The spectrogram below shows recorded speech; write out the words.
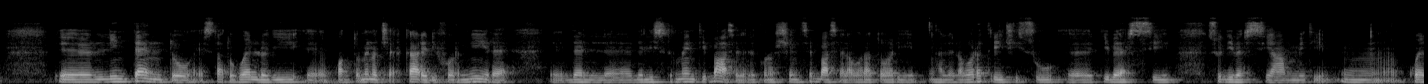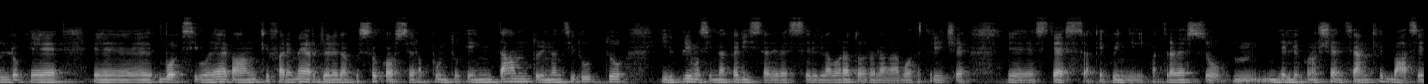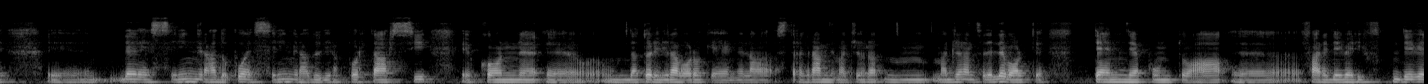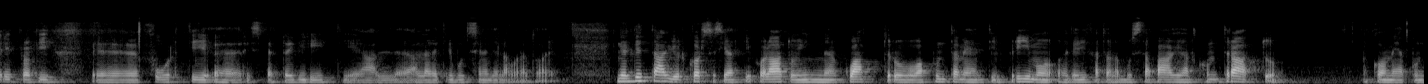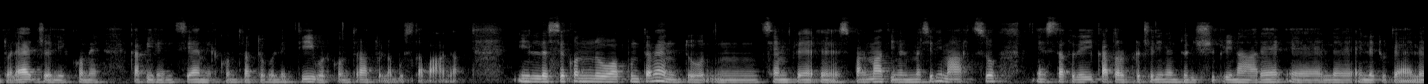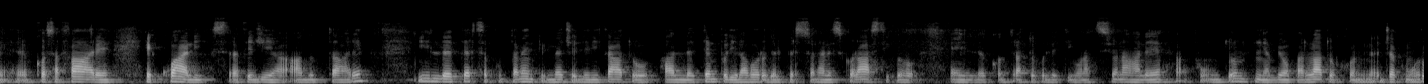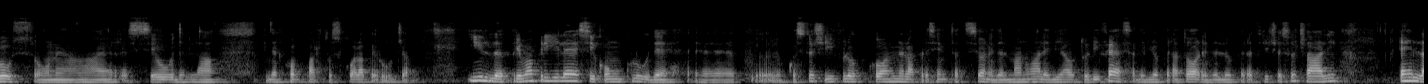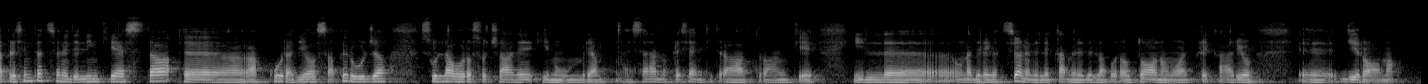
Eh, l'intento è stato quello di eh, quantomeno cercare di fornire eh, del, degli strumenti base, delle conoscenze base ai lavoratori e alle lavoratrici su, eh, diversi, su diversi ambiti. Mm, quello che eh, vo- si voleva anche far emergere da questo corso era appunto che intanto, innanzitutto, il primo sindacalista deve essere il lavoratore o la lavoratrice eh, stessa, che quindi attraverso mh, mm, delle conoscenze anche base deve essere in grado, può essere in grado di rapportarsi eh, con un datore di lavoro lavoro che nella stragrande maggiora, maggioranza delle volte tende appunto a eh, fare dei veri, dei veri, e propri eh, furti eh, rispetto ai diritti e al, alla retribuzione del lavoratore. Nel dettaglio il corso si è articolato in quattro appuntamenti, il primo eh, dedicato alla busta paga e al contratto, come appunto leggerli, come capire insieme il contratto collettivo, il contratto e la busta paga. Il secondo appuntamento, mh, sempre eh, spalmati nel mese di marzo, è stato dedicato al procedimento disciplinare e le, e le tutele, eh, cosa fare e quali strategie adottare. Il terzo appuntamento invece è dedicato al tempo di lavoro del personale scolastico e il contratto collettivo nazionale, appunto. Ne abbiamo parlato con Giacomo Russo, una RSU della, del comparto scuola Perugia. Il primo aprile si conclude eh, questo ciclo con la presentazione del manuale di autodifesa degli operatori e delle operatrici sociali e la presentazione dell'inchiesta eh, a cura di Osa Perugia sul lavoro sociale in Umbria. Eh, saranno presenti tra l'altro anche il, eh, una delegazione delle Camere del Lavoro Autonomo e Precario eh, di Roma.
